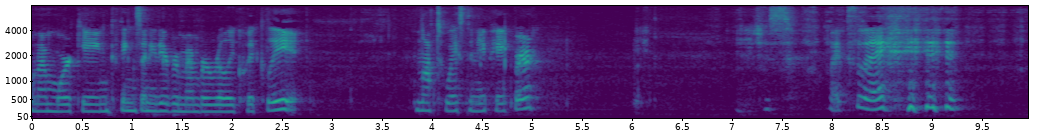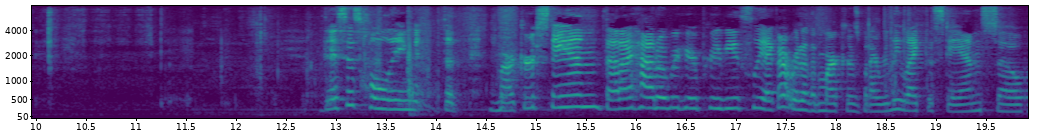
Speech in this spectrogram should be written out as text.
when I'm working, things I need to remember really quickly, not to waste any paper. And it just wipes away. this is holding the marker stand that I had over here previously. I got rid of the markers, but I really like the stand, so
